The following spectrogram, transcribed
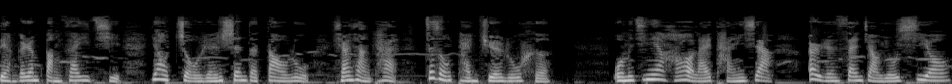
两个人绑在一起，要走人生的道路，想想看，这种感觉如何？我们今天要好好来谈一下二人三角游戏哦。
